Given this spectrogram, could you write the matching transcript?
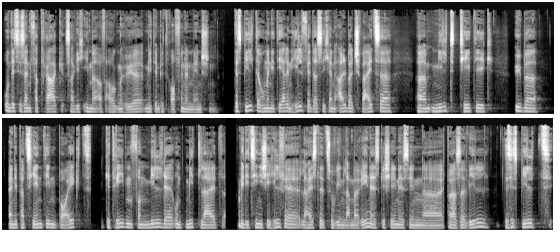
und es ist ein Vertrag, sage ich immer, auf Augenhöhe mit den betroffenen Menschen. Das Bild der humanitären Hilfe, das sich ein Albert Schweitzer äh, mildtätig über eine Patientin beugt, getrieben von Milde und Mitleid medizinische Hilfe leistet, so wie in Lambarene es geschehen ist in äh, Brazzaville. Dieses Bild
